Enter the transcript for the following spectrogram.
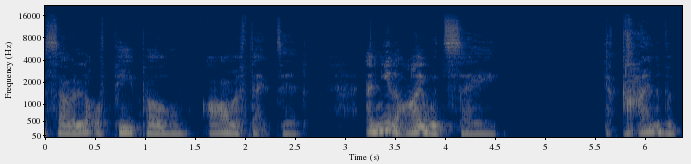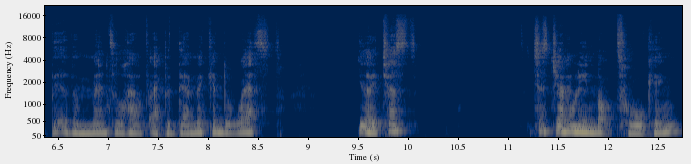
so a lot of people are affected. And, you know, I would say kind of a bit of a mental health epidemic in the West. You know, just just generally not talking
